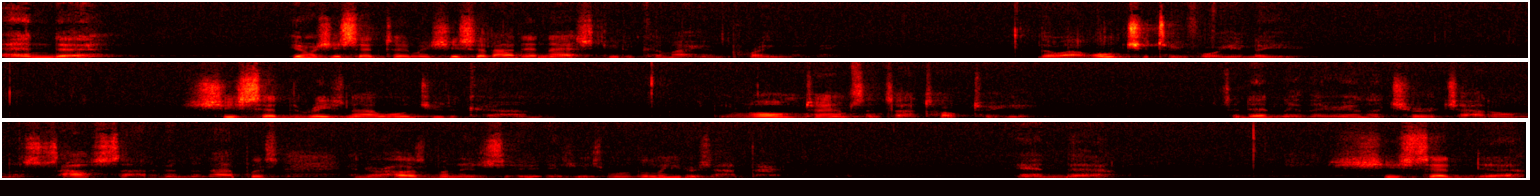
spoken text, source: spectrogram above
And uh, you know what she said to me? She said, I didn't ask you to come out here and pray with me, though I want you to before you leave. She said, The reason I want you to come, it's been a long time since I talked to you. Incidentally, they're in a church out on the south side of Indianapolis, and her husband is, is, is one of the leaders out there. And uh, she said, uh,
